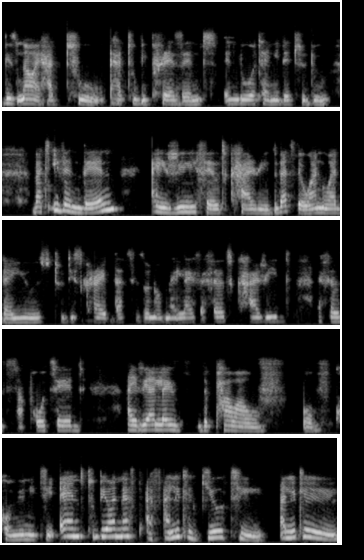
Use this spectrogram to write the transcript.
this now I had to I had to be present and do what I needed to do. But even then, I really felt carried. That's the one word I use to describe that season of my life. I felt carried, I felt supported. I realized the power of of community. And to be honest, I'm a little guilty. A little,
